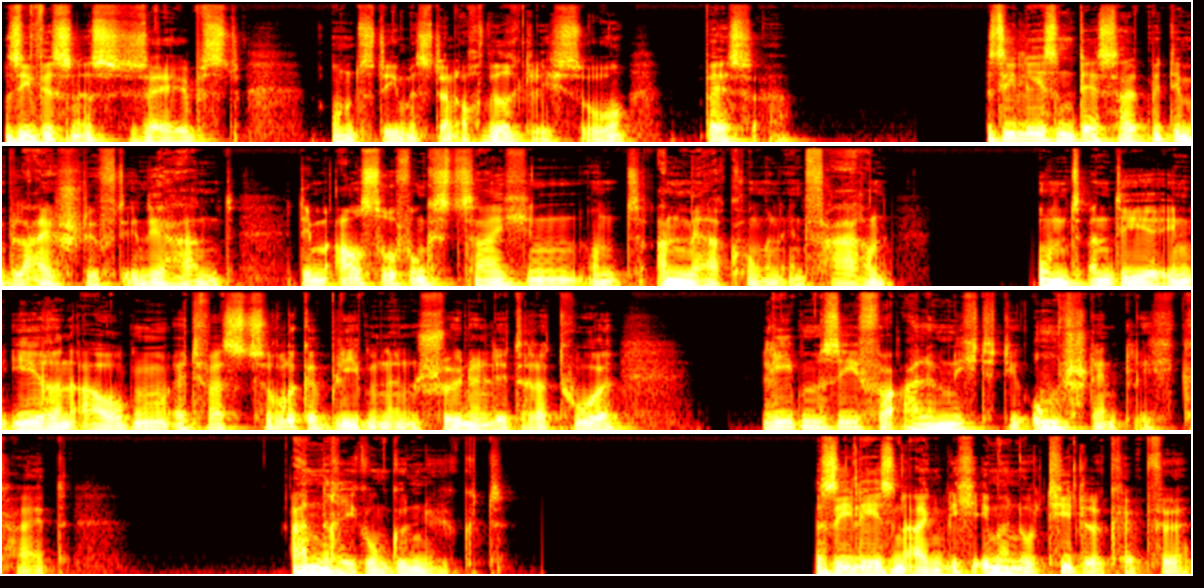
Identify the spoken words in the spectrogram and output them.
Sie wissen es selbst, und dem ist dann auch wirklich so, besser. Sie lesen deshalb mit dem Bleistift in der Hand, dem Ausrufungszeichen und Anmerkungen entfahren, und an der in ihren Augen etwas zurückgebliebenen schönen Literatur lieben sie vor allem nicht die Umständlichkeit. Anregung genügt. Sie lesen eigentlich immer nur Titelköpfe,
